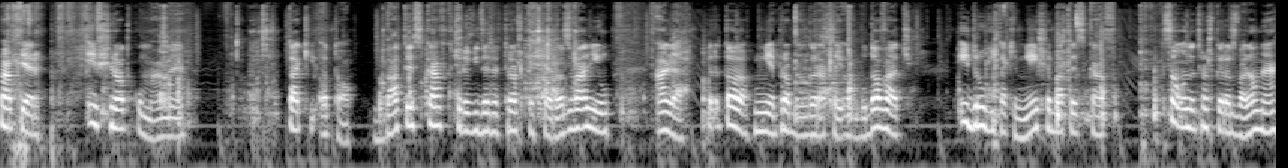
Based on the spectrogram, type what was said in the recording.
papier i w środku mamy taki oto batyskaw, który widzę, że troszkę się rozwalił, ale to nie problem go raczej odbudować. I drugi taki mniejszy batyskaw. Są one troszkę rozwalone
